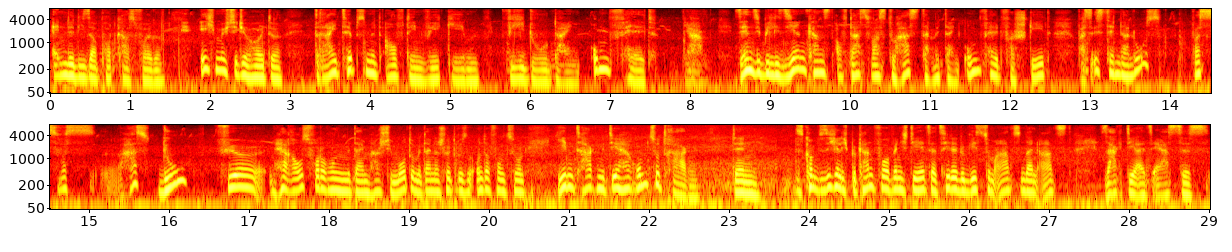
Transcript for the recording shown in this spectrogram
Ende dieser Podcast-Folge. Ich möchte dir heute drei Tipps mit auf den Weg geben, wie du dein Umfeld ja, sensibilisieren kannst auf das, was du hast, damit dein Umfeld versteht, was ist denn da los? Was, was hast du für Herausforderungen mit deinem Hashimoto, mit deiner Schilddrüsenunterfunktion jeden Tag mit dir herumzutragen. Denn das kommt dir sicherlich bekannt vor, wenn ich dir jetzt erzähle, du gehst zum Arzt und dein Arzt sagt dir als erstes,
